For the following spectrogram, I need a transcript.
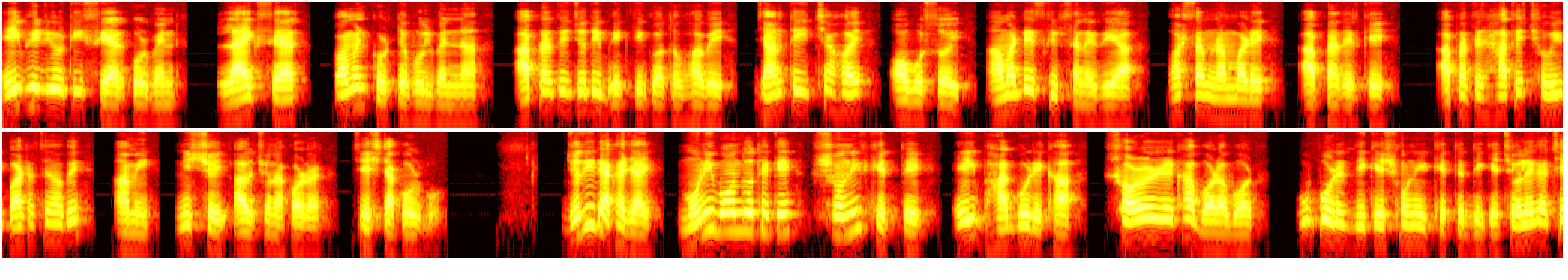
এই ভিডিওটি শেয়ার করবেন। লাইক শেয়ার কমেন্ট করতে ভুলবেন না। আপনাদের যদি ব্যক্তিগতভাবে জানতে ইচ্ছা হয়, অবশ্যই আমার ডেসক্রিপশানে দেওয়া হোয়াটসঅ্যাপ নাম্বারে আপনাদেরকে, আপনাদের হাতের ছবি পাঠাতে হবে। আমি নিশ্চয়ই আলোচনা করার চেষ্টা করব। যদি দেখা যায় মণিবন্ধ থেকে শনির ক্ষেত্রে এই ভাগ্যরেখা সরলরেখা বরাবর উপরের দিকে শনির ক্ষেত্রের দিকে চলে গেছে,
